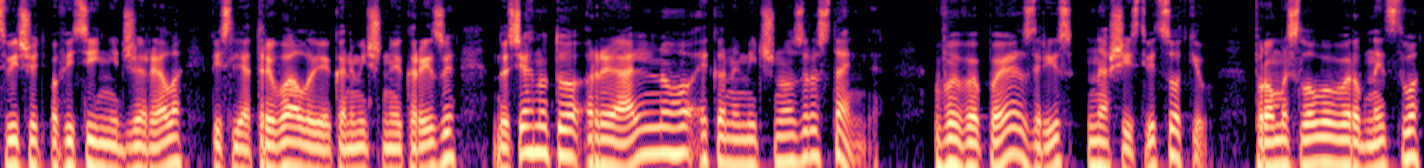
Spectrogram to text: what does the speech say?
свідчать офіційні джерела, після тривалої економічної кризи досягнуто реального економічного зростання. ВВП зріс на 6%, промислове виробництво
